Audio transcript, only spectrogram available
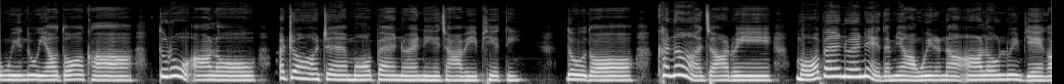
အဝင်တို့ရောက်သောအခါသူတို့အားလုံးအတော်အတန်မောပန်းနွမ်းနေကြပြီဖြစ်သည် သို့သောခဏအကြာတွင် မောပန်းနွမ်းနေသမျှဝေဒနာအလုံးလွင့်ပြေက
